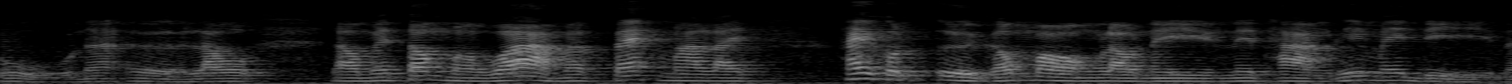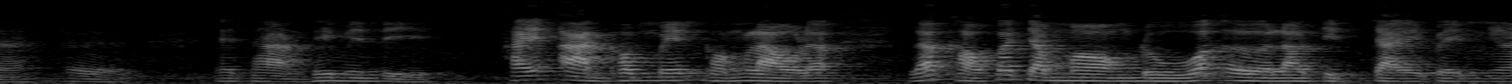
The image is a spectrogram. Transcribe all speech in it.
หูนะเออเราเราไม่ต้องมาว่ามาแซะมาอะไร ให้คนอื่นเขามองเราในในทางที่ไม่ดีนะเออในทางที่ไม่ดี ใครอ่านคอมเมนต์ของเราแล้ว แล้วเขาก็จะมองดูว่า เออ เราจิตใจเป็นไง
